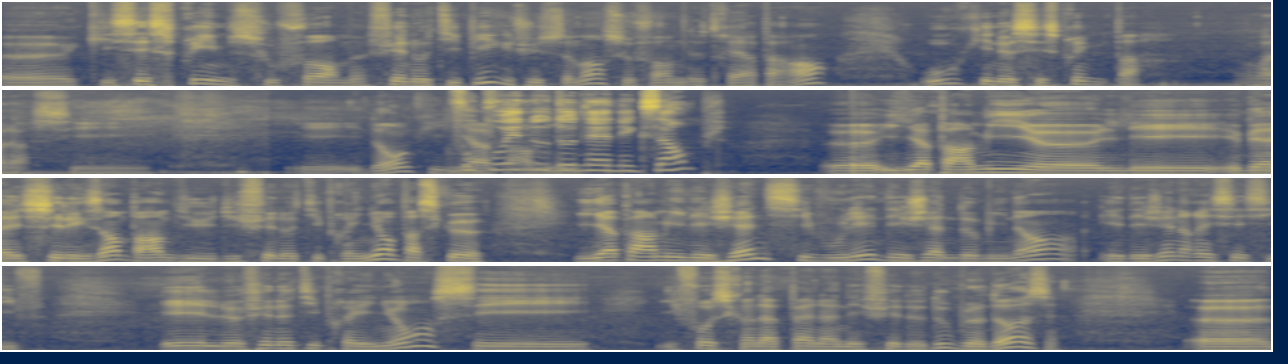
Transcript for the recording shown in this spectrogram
euh, qui s'expriment sous forme phénotypique, justement, sous forme de traits apparents, ou qui ne s'expriment pas. Voilà, c'est. Et donc, il y Vous a pouvez nous donner un exemple? Euh, il y a parmi euh, les. Eh bien, c'est l'exemple, par exemple, du, du phénotype réunion, parce que il y a parmi les gènes, si vous voulez, des gènes dominants et des gènes récessifs. Et le phénotype réunion, c'est. Il faut ce qu'on appelle un effet de double dose. Euh,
